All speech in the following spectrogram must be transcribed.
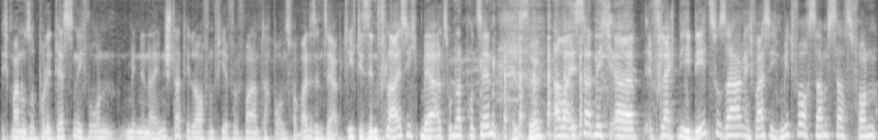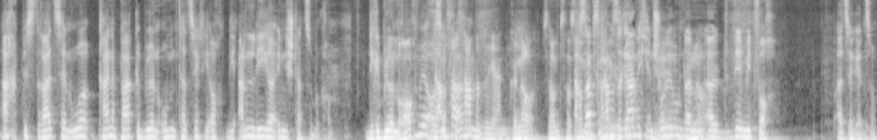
ich meine, unsere Politessen, ich wohne mitten in der Innenstadt, die laufen vier, fünf Mal am Tag bei uns vorbei, die sind sehr aktiv, die sind fleißig, mehr als 100 Prozent. Aber ist das nicht äh, vielleicht eine Idee zu sagen, ich weiß nicht, Mittwoch, Samstags von 8 bis 13 Uhr keine Parkgebühren, um tatsächlich auch die Anlieger in die Stadt zu bekommen? Die Gebühren brauchen wir, Samstags haben wir sie ja nicht. Genau, Samstags Ach, haben wir Samstag haben sie gar nicht, Entschuldigung, Nee, dann genau. äh, den Mittwoch als Ergänzung.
